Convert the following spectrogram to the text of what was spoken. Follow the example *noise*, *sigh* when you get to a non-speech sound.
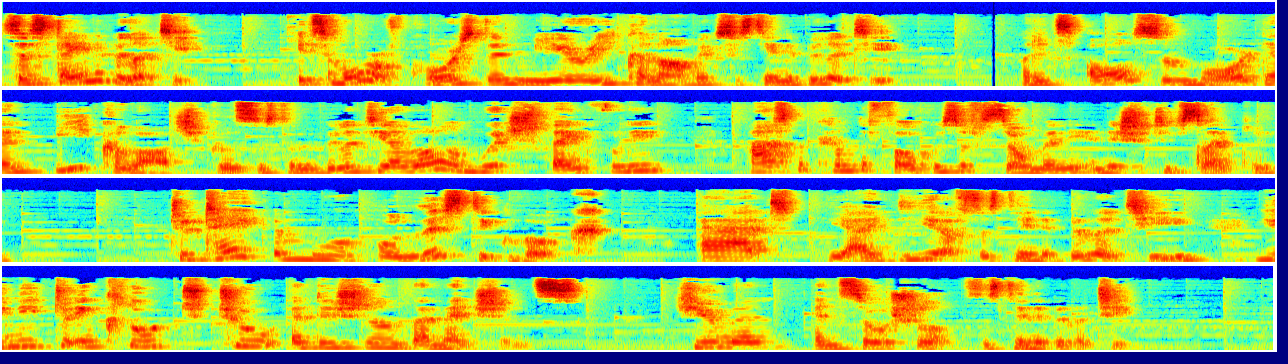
Sustainability. It's more, of course, than mere economic sustainability, but it's also more than ecological sustainability alone, which thankfully has become the focus of so many initiatives lately. To take a more holistic look at the idea of sustainability, you need to include two additional dimensions human and social sustainability.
